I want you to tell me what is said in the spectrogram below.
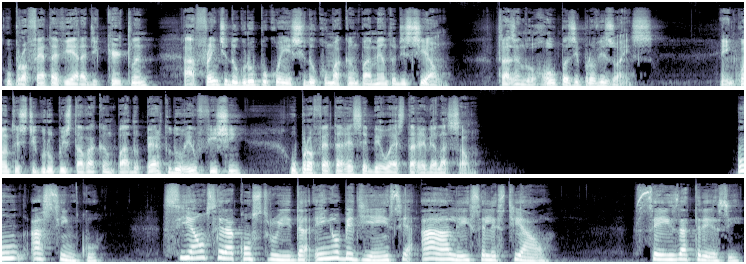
O profeta viera de Kirtland à frente do grupo conhecido como Acampamento de Sião, trazendo roupas e provisões. Enquanto este grupo estava acampado perto do rio Fishing, o profeta recebeu esta revelação. 1 a 5 Sião será construída em obediência à lei celestial. 6 a 13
